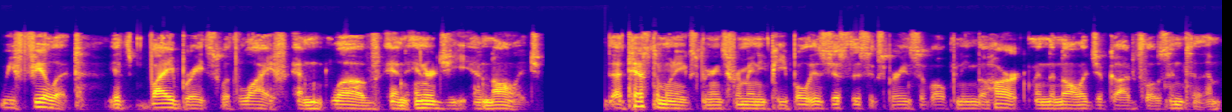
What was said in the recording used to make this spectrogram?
We feel it. It vibrates with life and love and energy and knowledge a testimony experience for many people is just this experience of opening the heart when the knowledge of God flows into them.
